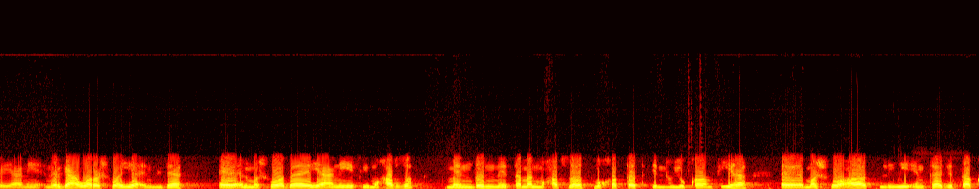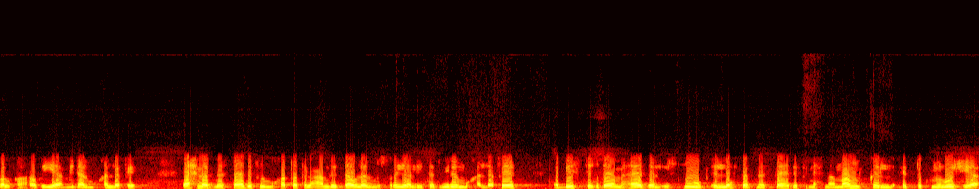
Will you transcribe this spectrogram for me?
يعني نرجع ورا شوية إن ده آه، المشروع ده يعني في محافظة من ضمن ثمان محافظات مخطط إنه يقام فيها آه، مشروعات لإنتاج الطاقة الكهربية من المخلفات. إحنا بنستهدف المخطط العام للدولة المصرية لتدوير المخلفات باستخدام هذا الأسلوب اللي إحنا بنستهدف إن إحنا ننقل التكنولوجيا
